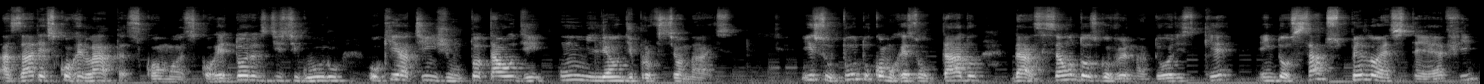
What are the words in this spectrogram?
as áreas correlatas, como as corretoras de seguro, o que atinge um total de um milhão de profissionais. Isso tudo como resultado da ação dos governadores que, endossados pelo STF,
